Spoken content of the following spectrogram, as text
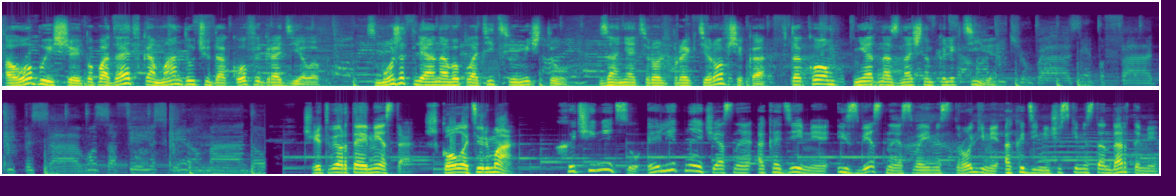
а оба еще и попадает в команду чудаков-игроделов. Сможет ли она воплотить свою мечту, занять роль проектировщика в таком неоднозначном коллективе? Четвертое место. Школа-тюрьма. Хачимицу – элитная частная академия, известная своими строгими академическими стандартами.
